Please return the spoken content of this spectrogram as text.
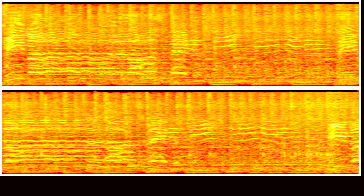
Viva Las Vegas. Viva Las Vegas. Viva,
